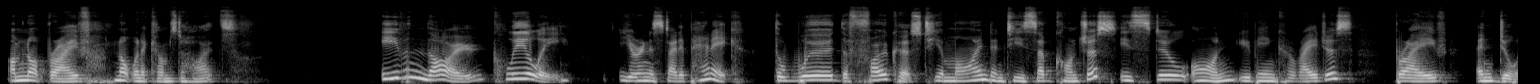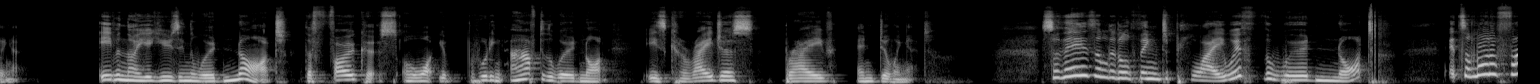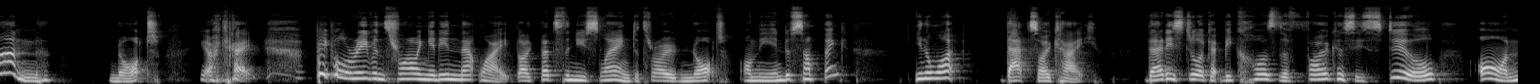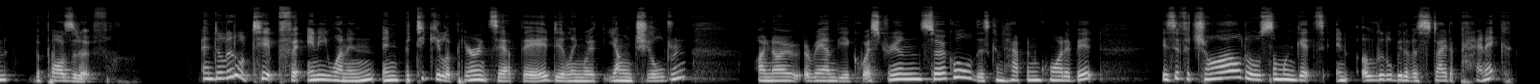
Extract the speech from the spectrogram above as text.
I'm not brave not when it comes to heights. Even though clearly you're in a state of panic the word, the focus to your mind and to your subconscious is still on you being courageous, brave, and doing it. Even though you're using the word not, the focus or what you're putting after the word not is courageous, brave, and doing it. So there's a little thing to play with the word not. It's a lot of fun. Not. Okay. People are even throwing it in that way. Like that's the new slang to throw not on the end of something. You know what? That's okay. That is still okay because the focus is still on the positive. And a little tip for anyone, in, in particular parents out there dealing with young children, I know around the equestrian circle this can happen quite a bit, is if a child or someone gets in a little bit of a state of panic,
